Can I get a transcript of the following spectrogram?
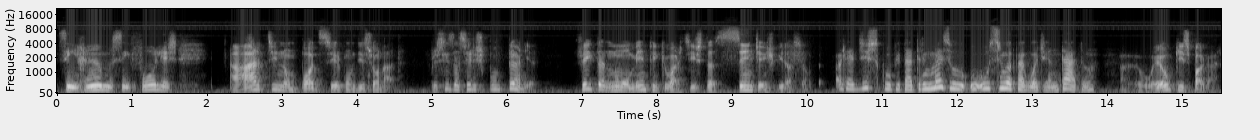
sem ramos, sem folhas. A arte não pode ser condicionada. Precisa ser espontânea. Feita no momento em que o artista sente a inspiração. Olha, desculpe, padrinho, mas o, o, o senhor pagou adiantado? Eu, eu quis pagar,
